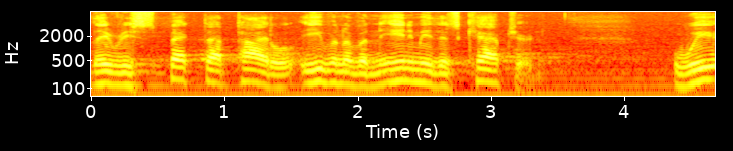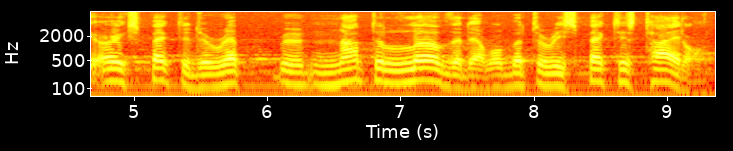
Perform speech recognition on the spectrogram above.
They respect that title even of an enemy that's captured. We are expected to rep, not to love the devil, but to respect his title.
